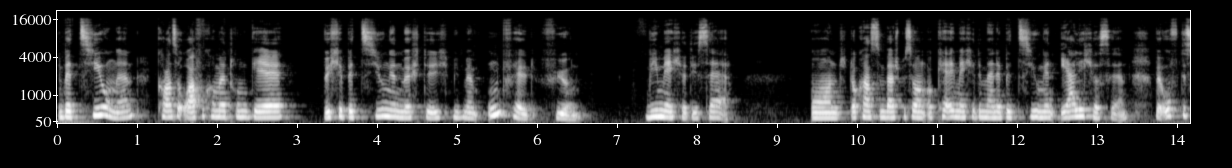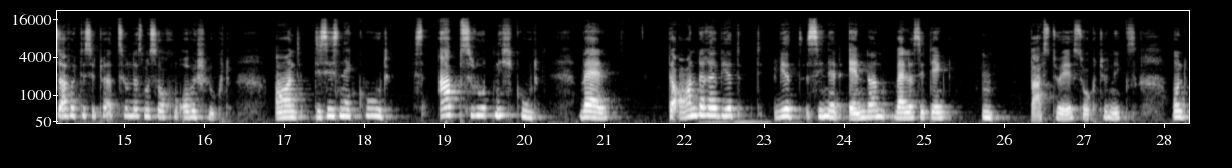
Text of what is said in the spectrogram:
In Beziehungen kann es einfach einmal darum gehen, welche Beziehungen möchte ich mit meinem Umfeld führen? Wie möchte ich sein? Und da kannst du zum Beispiel sagen, okay, ich möchte in meinen Beziehungen ehrlicher sein. Weil oft ist einfach die Situation, dass man Sachen abschluckt. Und das ist nicht gut. Das ist absolut nicht gut. Weil der andere wird, wird sich nicht ändern, weil er sich denkt, hm, passt ja eh, sagt ja nichts. Und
